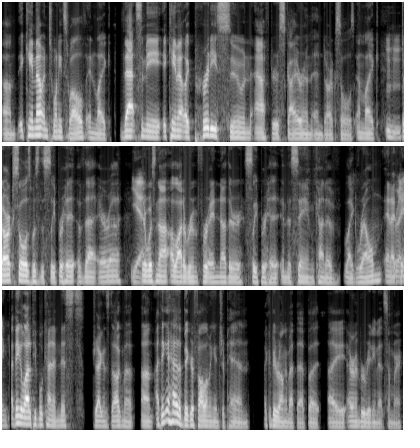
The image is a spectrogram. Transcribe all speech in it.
Um, it came out in 2012, and like that to me, it came out like pretty soon after Skyrim and Dark Souls, and like Mhm. Dark Souls was the sleeper hit of that era. Yeah. There was not a lot of room for another sleeper hit in the same kind of like realm, and I Right. think I think a lot of people kind of missed Dragon's Dogma. Um, I think it had a bigger following in Japan. I could be wrong about that, but I I remember reading that somewhere.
